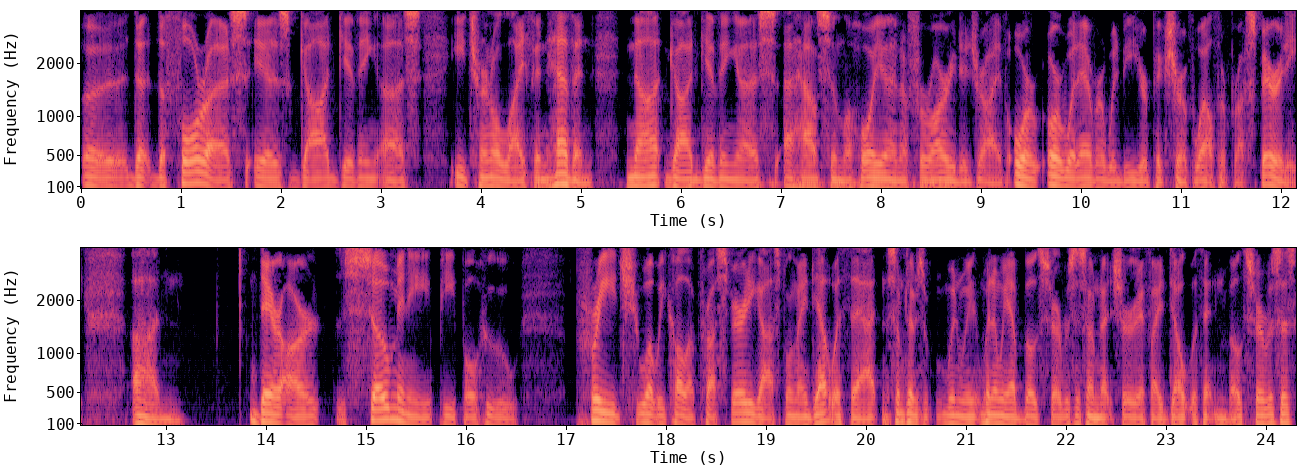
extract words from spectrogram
the the for us is God giving us eternal life in heaven, not God giving us a house in La Jolla and a Ferrari to drive, or or whatever would be your picture of wealth or prosperity. Um, there are so many people who preach what we call a prosperity gospel and I dealt with that and sometimes when we when we have both services I'm not sure if I dealt with it in both services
